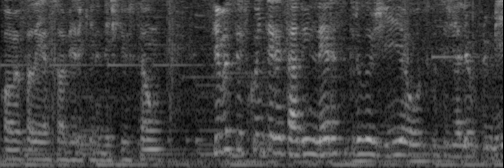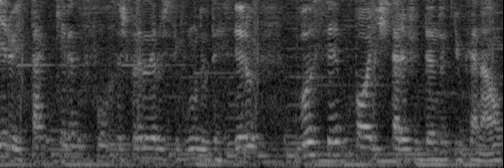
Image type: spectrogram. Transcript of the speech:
como eu falei, é só ver aqui na descrição. Se você ficou interessado em ler essa trilogia, ou se você já leu o primeiro e está querendo forças para ler o segundo e o terceiro, você pode estar ajudando aqui o canal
